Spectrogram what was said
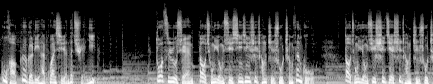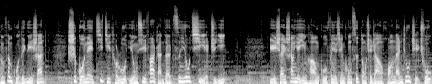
顾好各个利害关系人的权益。多次入选道琼永续新兴市场指数成分股、道琼永续世界市场指数成分股的玉山，是国内积极投入永续发展的资优企业之一。玉山商业银行股份有限公司董事长黄南洲指出，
